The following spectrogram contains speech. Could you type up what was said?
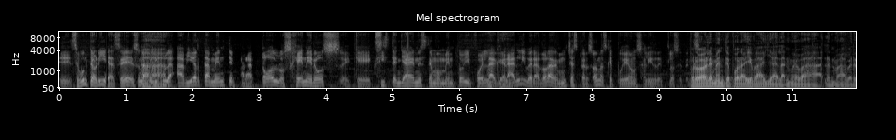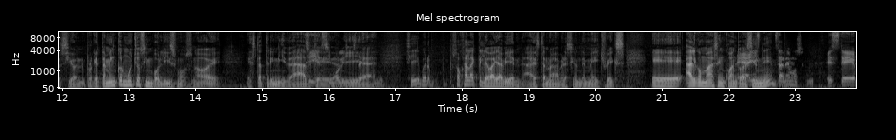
eh, según teorías, ¿eh? es una película abiertamente para todos los géneros eh, que existen ya en este momento y fue la gran liberadora de muchas personas que pudieron salir del closet. Probablemente por ahí vaya la nueva, la nueva versión, porque también con muchos simbolismos, ¿no? Esta trinidad que había. Sí, bueno, pues ojalá que le vaya bien a esta nueva versión de Matrix. ¿Algo más en cuanto a cine? Estaremos. Este,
